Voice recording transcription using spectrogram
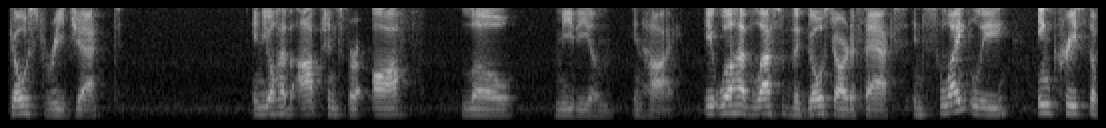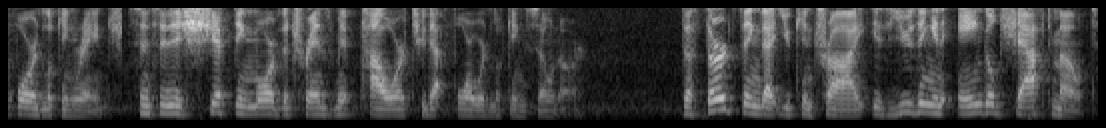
ghost reject, and you'll have options for off, low, medium, and high. It will have less of the ghost artifacts and slightly increase the forward looking range since it is shifting more of the transmit power to that forward looking sonar. The third thing that you can try is using an angled shaft mount.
